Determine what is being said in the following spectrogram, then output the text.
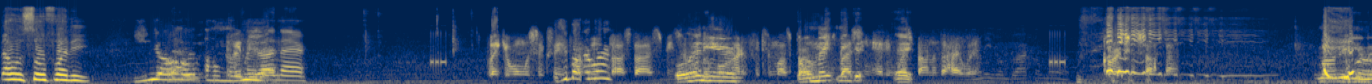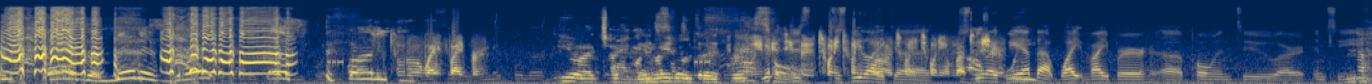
That was so funny. Yo, I'm Get weak. in there. Lincoln 116, Is he about to run? stop, speed Go in here. miles Don't make me get- hey. westbound on the highway. Correction. Come on in here. That's a menace, bro. That's funny. Two-door white Viper. DUI checkpoint. How you doing today, We sir? Yeah, just- just be like, uh, I'm not Just too be sure. like, we had that white Viper uh, pulling to our MC. No.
